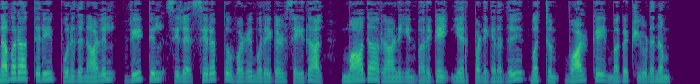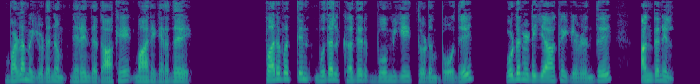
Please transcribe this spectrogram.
நவராத்திரி புனித நாளில் வீட்டில் சில சிறப்பு வழிமுறைகள் செய்தால் மாதா ராணியின் வருகை ஏற்படுகிறது மற்றும் வாழ்க்கை மகிழ்ச்சியுடனும் வளமையுடனும் நிறைந்ததாக மாறுகிறது. பருவத்தின் முதல் கதிர் பூமியை தொடும்போது உடனடியாக எழுந்து அங்கனில்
